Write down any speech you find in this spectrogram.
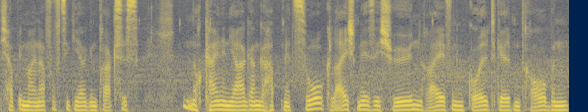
ich habe in meiner 50-jährigen Praxis noch keinen Jahrgang gehabt mit so gleichmäßig schön reifen, goldgelben Trauben,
